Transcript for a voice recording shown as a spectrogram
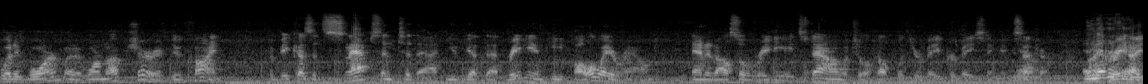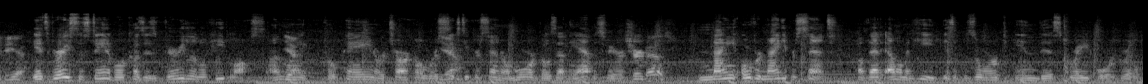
would it warm? Would it warm up? Sure, it'd do fine. But because it snaps into that, you get that radiant heat all the way around, and it also radiates down, which will help with your vapor basting, etc. Yeah. What Another a great thing, idea. It's very sustainable because there's very little heat loss. Unlike Yeah. propane or charcoal where Yeah. 60% or more goes out in the atmosphere, Sure does. nine, over 90% of that element heat is absorbed in this grate or griddle.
